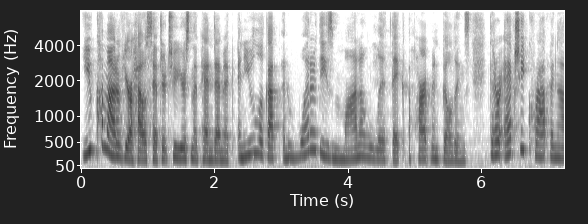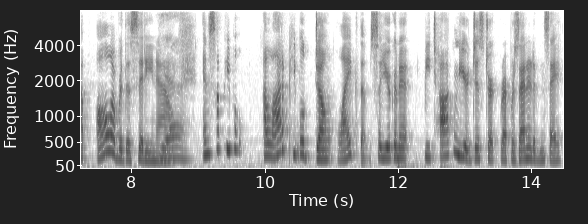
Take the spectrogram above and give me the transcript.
you come out of your house after two years in the pandemic and you look up and what are these monolithic apartment buildings that are actually cropping up all over the city now? Yeah. And some people a lot of people don't like them. So you're going to be talking to your district representative and say,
